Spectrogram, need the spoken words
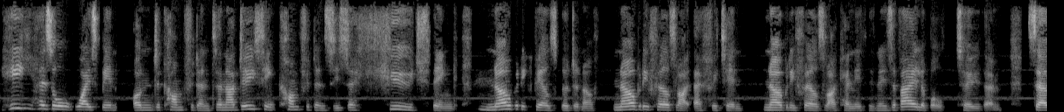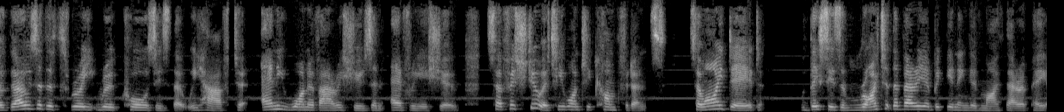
he has always been underconfident. And I do think confidence is a huge thing. Mm. Nobody feels good enough, nobody feels like they fit in nobody feels like anything is available to them. So, those are the three root causes that we have to any one of our issues and every issue. So, for Stuart, he wanted confidence. So, I did. This is right at the very beginning of my therapy.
